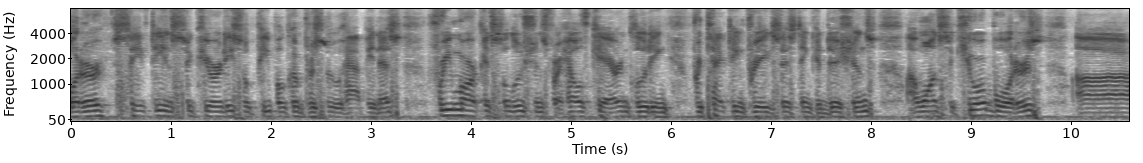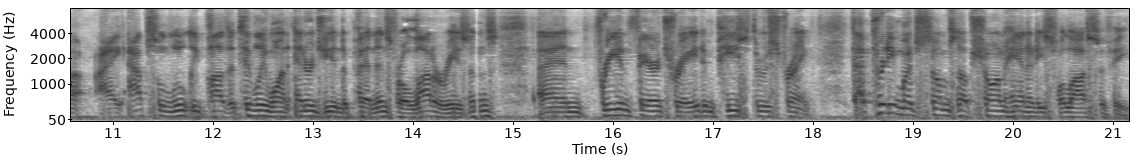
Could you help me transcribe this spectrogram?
order, safety and security so people can pursue happiness, free market solutions for health care, including protecting pre-existing conditions. I want secure borders. Uh, I absolutely positively want energy independence for a lot of reasons and free and fair trade and peace through strength. That pretty much sums up Sean Hannity's philosophy.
